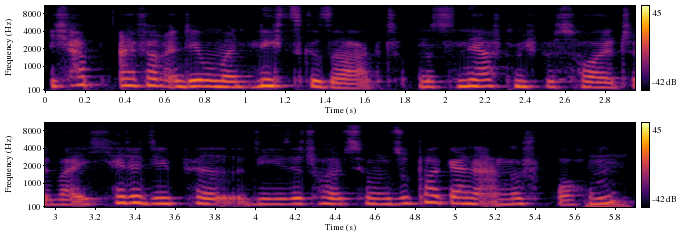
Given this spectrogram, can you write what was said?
ich habe einfach in dem Moment nichts gesagt. Und es nervt mich bis heute, weil ich hätte die, die Situation super gerne angesprochen. Mhm.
